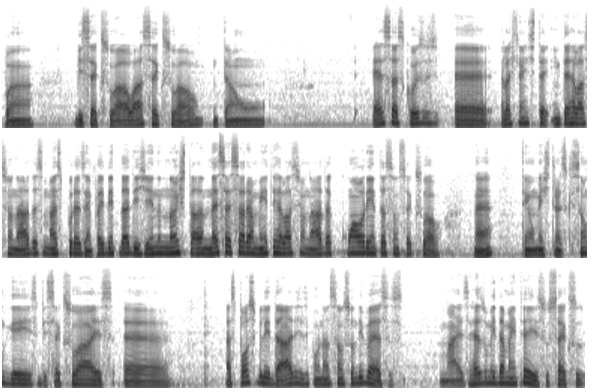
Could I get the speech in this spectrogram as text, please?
pan, bissexual, assexual. Então, essas coisas é, elas estão interrelacionadas, mas, por exemplo, a identidade de gênero não está necessariamente relacionada com a orientação sexual, né? Tem homens trans que são gays, bissexuais, é, as possibilidades de combinação são diversas. Mas, resumidamente, é isso. O sexo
